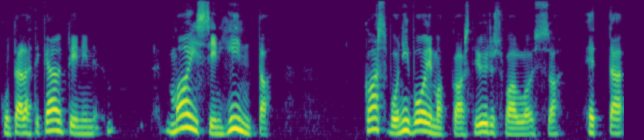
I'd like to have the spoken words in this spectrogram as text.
kun tämä lähti käyntiin, niin maisin hinta kasvoi niin voimakkaasti Yhdysvalloissa, että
